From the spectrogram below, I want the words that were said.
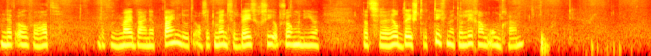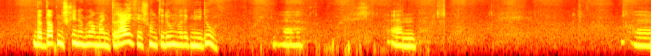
net over had, dat het mij bijna pijn doet als ik mensen bezig zie op zo'n manier dat ze heel destructief met hun lichaam omgaan. Dat dat misschien ook wel mijn drijf is om te doen wat ik nu doe. En uh,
